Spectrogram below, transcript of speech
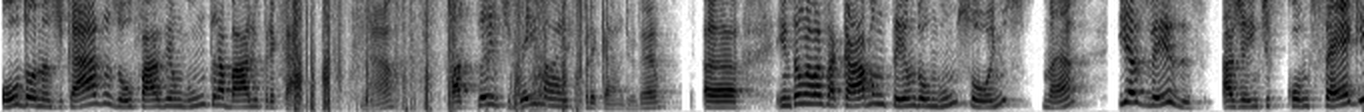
ou donas de casas ou fazem algum trabalho precário, né? Bastante, bem mais precário, né? Uh, então elas acabam tendo alguns sonhos, né? E às vezes a gente consegue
